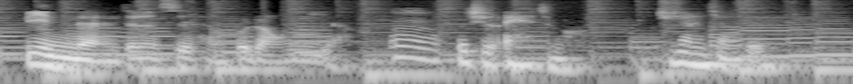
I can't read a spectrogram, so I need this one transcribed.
病人真的是很不容易啊。嗯，就觉得哎，怎么就像你讲的，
